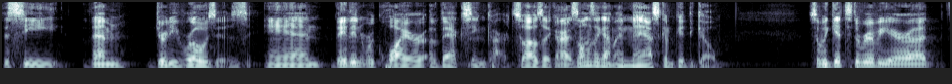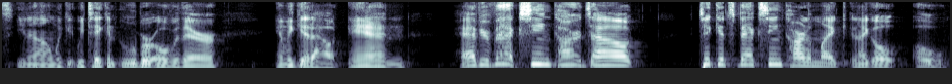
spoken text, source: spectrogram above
to see them Dirty Roses, and they didn't require a vaccine card. So I was like, all right, as long as I got my mask, I'm good to go. So we get to the Riviera, you know, we get, we take an Uber over there, and we get out and have your vaccine cards out, tickets, vaccine card. I'm like, and I go, oh,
